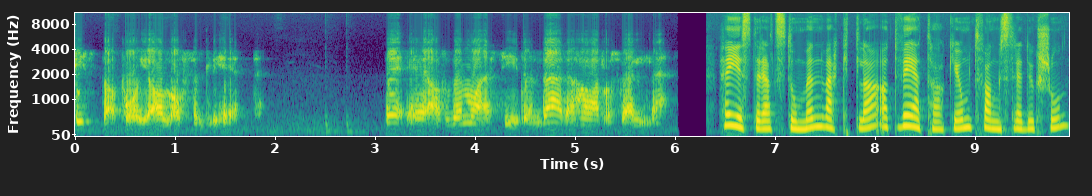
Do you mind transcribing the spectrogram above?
pissa på i all offentlighet. Det er, altså, det må jeg si, den der er hard å svelge. Høyesterettsdommen vektla at vedtaket om tvangsreduksjon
